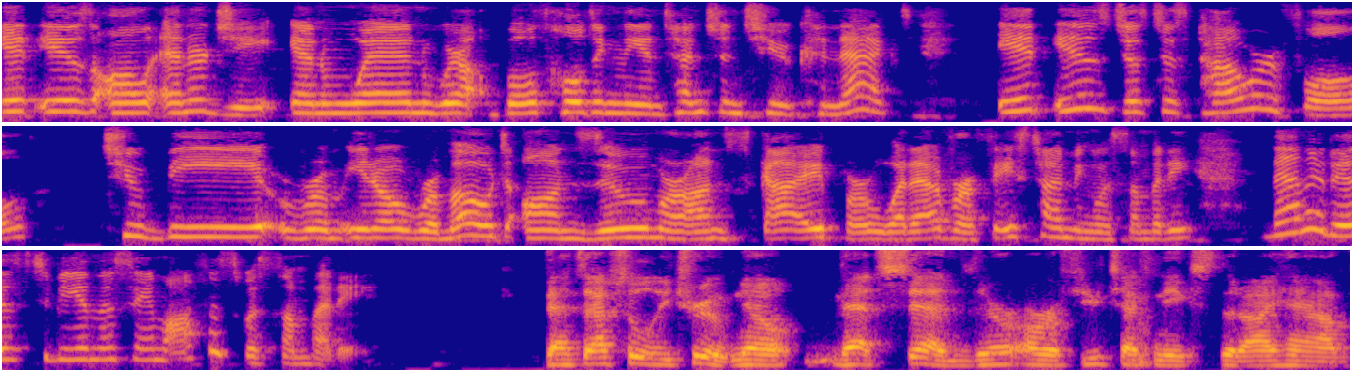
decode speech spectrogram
it is all energy. And when we're both holding the intention to connect, it is just as powerful to be you know remote on zoom or on skype or whatever facetiming with somebody than it is to be in the same office with somebody that's absolutely true now that said there are a few techniques that i have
